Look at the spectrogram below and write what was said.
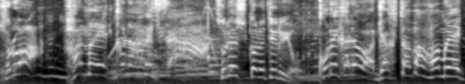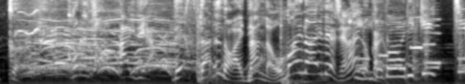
それはハムエッグの話だ。それは敷かれてるよ。これからは逆玉ハムエッグこれぞアイデア。で誰のアイデア？なんだお前のアイデアじゃないのかよ。彩りキッチン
